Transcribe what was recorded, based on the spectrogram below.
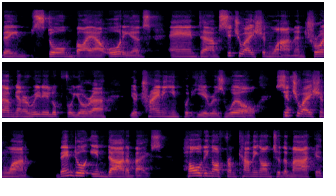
been stormed by our audience. And um, situation one, and Troy, I'm going to really look for your, uh, your training input here as well. Situation yep. one, vendor in database holding off from coming onto the market,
